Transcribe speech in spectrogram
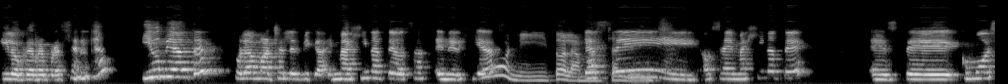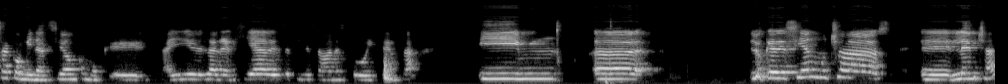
y lo que representa. Y un día antes fue la marcha lésbica. Imagínate esas energías. Qué bonito la marcha lésbica. O sea, imagínate este, cómo esa combinación, como que ahí la energía de este fin de semana estuvo intensa. Y mm, ah, lo que decían muchas eh, lenchas,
